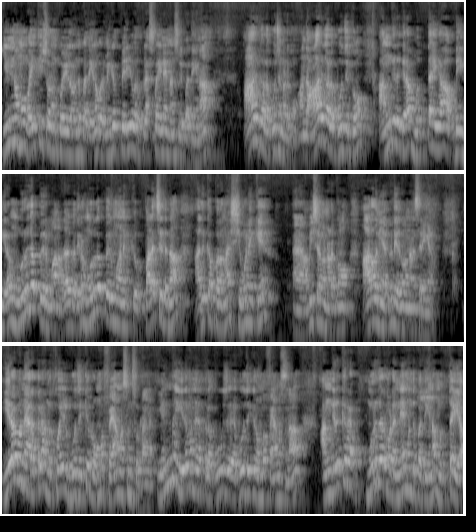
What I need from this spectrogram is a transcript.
இன்னமும் வைத்தீஸ்வரன் கோயிலில் வந்து பாத்தீங்கன்னா ஒரு மிகப்பெரிய ஒரு ப்ளஸ் பாயிண்ட் என்னன்னு சொல்லி பாத்தீங்கன்னா ஆறுகால பூஜை நடக்கும். அந்த ஆறுகால பூஜைக்கும் அங்க இருக்கிற முத்தையா அப்படிங்கிற முருகப்பெருமான் அதாவது பாத்தீங்கன்னா முருகப்பெருமானுக்கு படைச்சிட்டு தான் அதுக்கப்புறம் தான் சிவனுக்கே அபிஷேகம் நடக்கும். ஆராதனையா இருக்கட்டும் எதுவும் இருந்தாலும் சரிங்க. இரவு நேரத்தில் அந்த கோயில் பூஜைக்கு ரொம்ப ஃபேமஸ்ன்னு சொல்கிறாங்க என்ன இரவு நேரத்தில் பூஜை பூஜைக்கு ரொம்ப ஃபேமஸ்னா அங்கே இருக்கிற முருகரோட நேம் வந்து பார்த்தீங்கன்னா முத்தையா.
